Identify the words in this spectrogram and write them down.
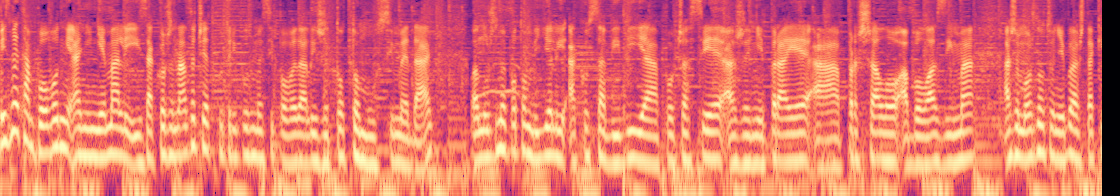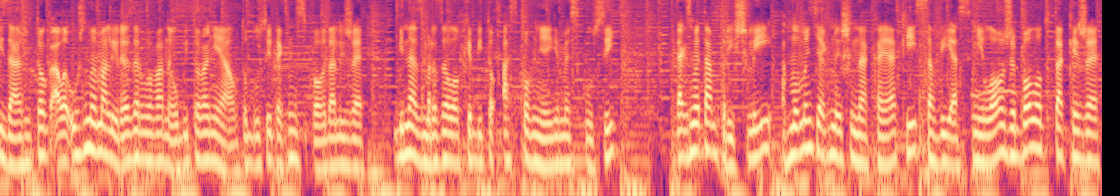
my sme tam pôvodne ani nemali ísť, akože na začiatku tripu sme si povedali, že toto musíme dať, len už sme potom videli, ako sa vyvíja počasie a že nepraje a pršalo a bola zima a že možno to nebude až taký zážitok, ale už sme mali rezervované ubytovanie a autobusy, tak sme si povedali, že by nás mrzelo, keby to aspoň nejdeme skúsiť tak sme tam prišli a v momente, ak sme išli na kajaky, sa vyjasnilo, že bolo to také, že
